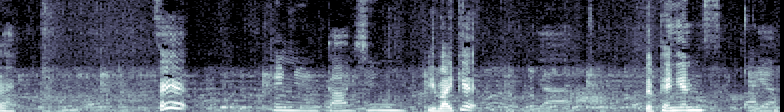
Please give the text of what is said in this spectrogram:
Go ahead. Say it. Pinion garden. You like it? Yeah. The pinions? Yeah.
